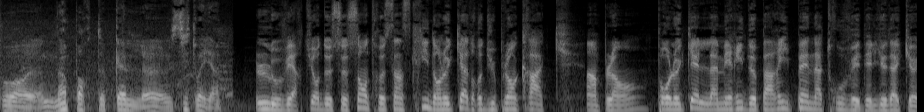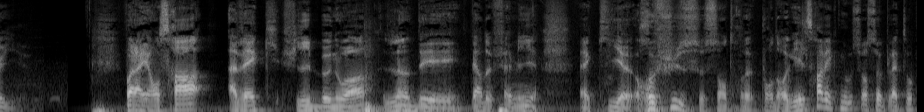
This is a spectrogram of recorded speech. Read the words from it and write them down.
pour euh, n'importe quel citoyen. L'ouverture de ce centre s'inscrit dans le cadre du plan CRAC, un plan pour lequel la mairie de Paris peine à trouver des lieux d'accueil. Voilà, et on sera avec Philippe Benoît, l'un des pères de famille euh, qui euh, refuse ce centre pour droguer. Il sera avec nous sur ce plateau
